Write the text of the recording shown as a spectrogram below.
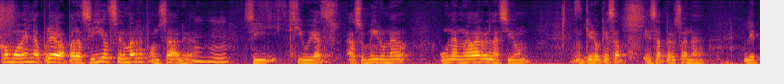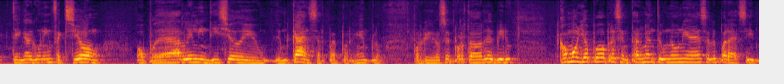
cómo es la prueba para así yo ser más responsable. si, si voy a asumir una, una nueva relación, no quiero que esa, esa persona le tenga alguna infección o pueda darle el indicio de, de, un cáncer, pues, por ejemplo, porque yo soy portador del virus. ¿Cómo yo puedo presentarme ante una unidad de salud para decir,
